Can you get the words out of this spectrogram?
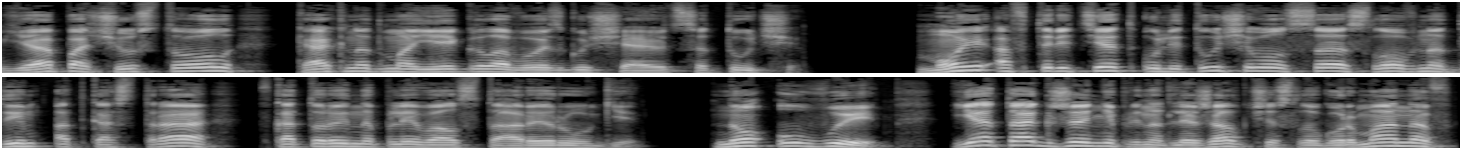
Я почувствовал, как над моей головой сгущаются тучи. Мой авторитет улетучивался, словно дым от костра, в который наплевал старый Руги. Но, увы, я также не принадлежал к числу гурманов,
